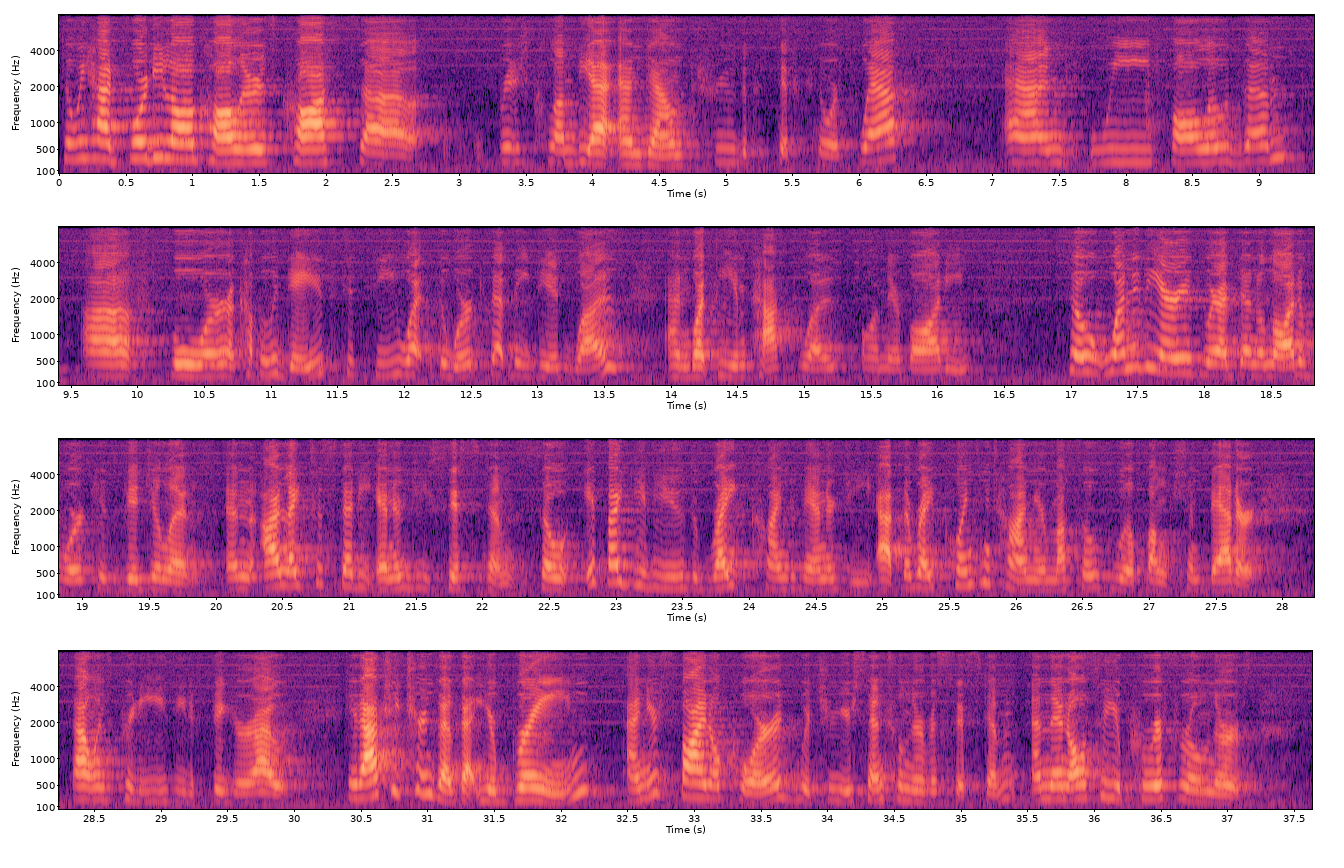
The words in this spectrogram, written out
So we had 40 log haulers cross uh, British Columbia and down through the Pacific Northwest, and we followed them uh, for a couple of days to see what the work that they did was and what the impact was on their bodies. So one of the areas where I've done a lot of work is vigilance, and I like to study energy systems. So if I give you the right kind of energy at the right point in time, your muscles will function better. That one's pretty easy to figure out. It actually turns out that your brain and your spinal cord, which are your central nervous system, and then also your peripheral nerves.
